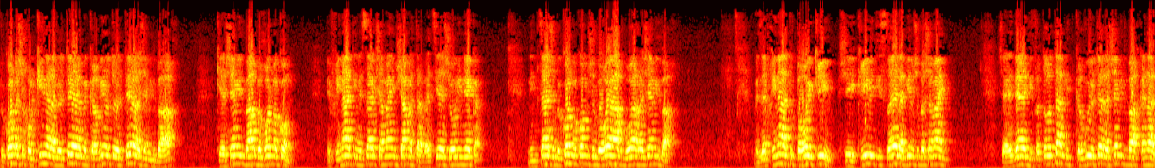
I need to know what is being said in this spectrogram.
וכל מה שחולקין עליו יותר, מקרבין אותו יותר להשם יתברך, כי השם יתברך בכל מקום. מבחינת אם אשג שמיים שמתה, והציע שאול ינקה. נמצא שבכל מקום שבורח, בורח לשם יתברך. וזה בחינת ופרעה הקריב, שהקריב את ישראל לאבינו שבשמיים. שעל ידי רדיפתו אותם נתקרבו יותר לשם יתברך כנ"ל.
